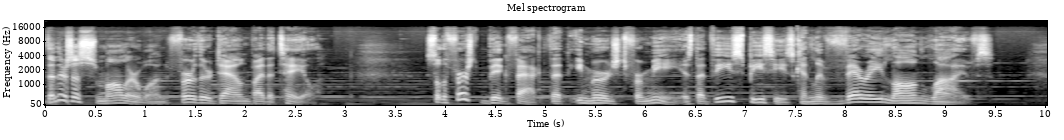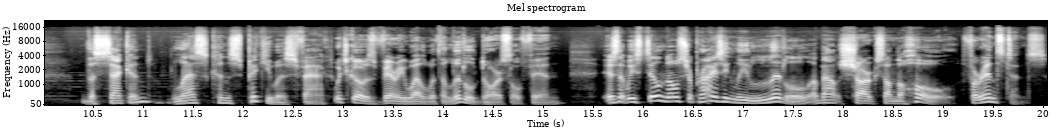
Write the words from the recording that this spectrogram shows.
Then there's a smaller one further down by the tail. So, the first big fact that emerged for me is that these species can live very long lives. The second, less conspicuous fact, which goes very well with the little dorsal fin, is that we still know surprisingly little about sharks on the whole. For instance,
